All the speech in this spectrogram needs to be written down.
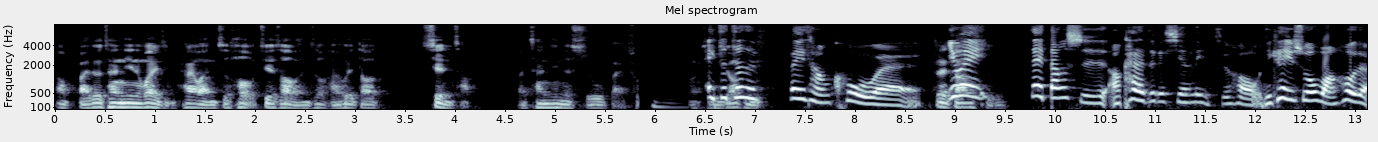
然后把这个餐厅的外景拍完之后，介绍完之后，还会到现场把餐厅的食物摆出。嗯，哎，这真的非常酷哎，因为。在当时哦，开了这个先例之后，你可以说往后的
